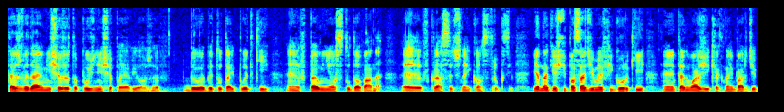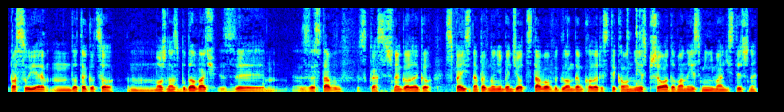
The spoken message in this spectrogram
też wydaje mi się, że to później się pojawiło, że byłyby tutaj płytki e, w pełni ostudowane e, w klasycznej konstrukcji. Jednak jeśli posadzimy figurki, ten łazik jak najbardziej pasuje mm, do tego, co mm, można zbudować z zestawów z klasycznego Lego Space. Na pewno nie będzie odstawał wyglądem, kolorystyką. On nie jest przeładowany, jest minimalistyczny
